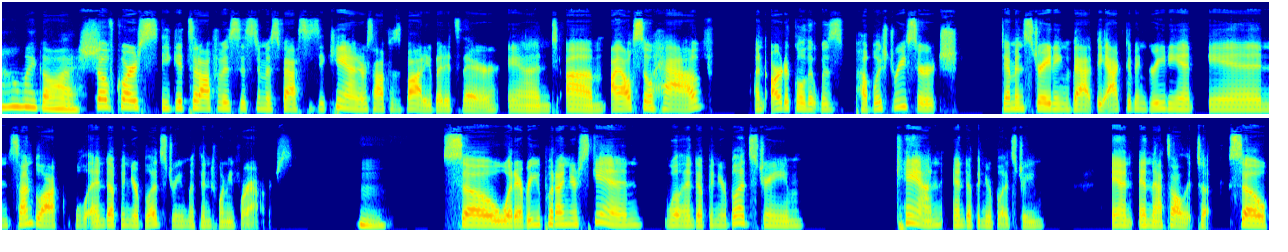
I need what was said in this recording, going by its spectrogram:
Oh my gosh. So of course he gets it off of his system as fast as he can, or it's off his body, but it's there. And um, I also have an article that was published research demonstrating that the active ingredient in sunblock will end up in your bloodstream within 24 hours. Hmm. So whatever you put on your skin will end up in your bloodstream, can end up in your bloodstream. And and that's all it took. So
